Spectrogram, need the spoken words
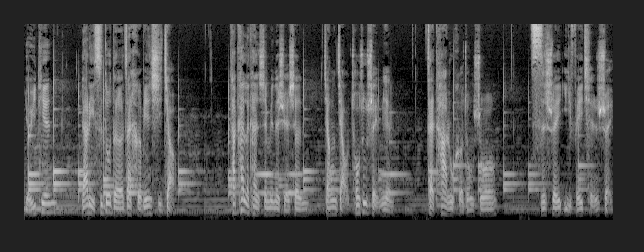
有一天，亚里斯多德在河边洗脚，他看了看身边的学生，将脚抽出水面，再踏入河中，说：“此水已非浅水。”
